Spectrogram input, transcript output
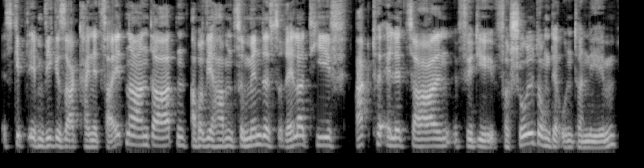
es gibt eben, wie gesagt, keine zeitnahen Daten, aber wir haben zumindest relativ aktuelle Zahlen für die Verschuldung der Unternehmen.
